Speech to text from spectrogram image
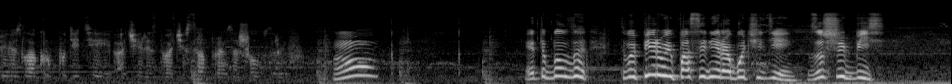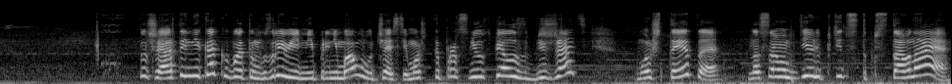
привезла группу детей, а через два часа произошел взрыв. О, это был твой первый и последний рабочий день. Зашибись. Слушай, а ты никак в этом взрыве не принимала участие? Может, ты просто не успела сбежать? Может, это на самом деле птица-то поставная?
